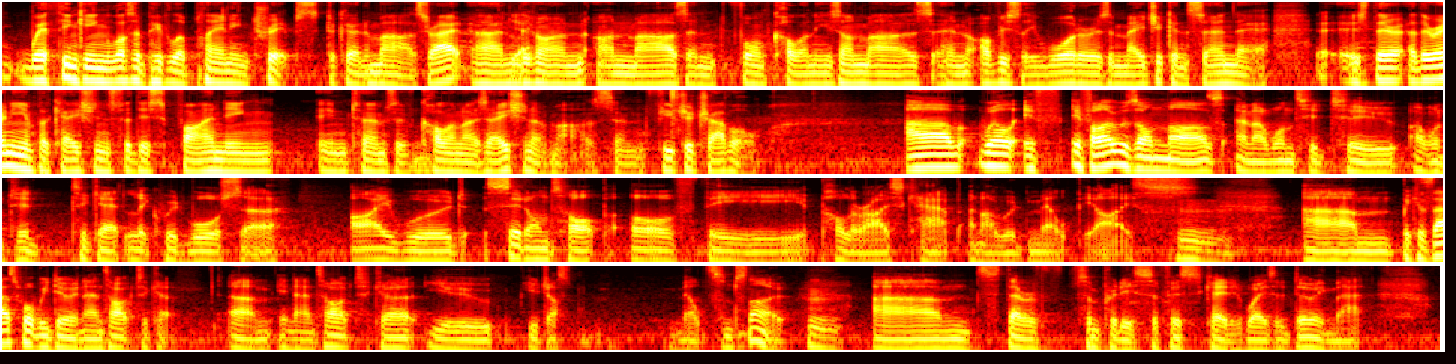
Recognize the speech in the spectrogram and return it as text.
we're thinking lots of people are planning trips to go to Mars, right? And Yeah. live on, on Mars and form colonies on Mars. And obviously, water is a major concern there. Is there are there any implications for this finding in terms of colonization of Mars and future travel? Um, well, if if I was on Mars and I wanted to, I wanted to get liquid water, I would sit on top of the polar ice cap and I would melt the ice, um, because that's what we do in Antarctica. Um, in Antarctica, you you just melt some snow, and there are some pretty sophisticated ways of doing that.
